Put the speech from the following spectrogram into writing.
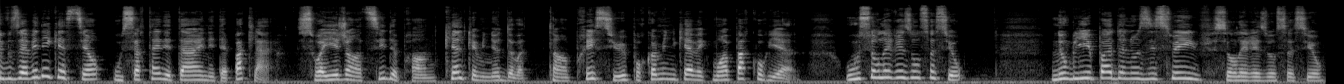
Si vous avez des questions ou certains détails n'étaient pas clairs, soyez gentil de prendre quelques minutes de votre temps précieux pour communiquer avec moi par courriel ou sur les réseaux sociaux. N'oubliez pas de nous y suivre sur les réseaux sociaux.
